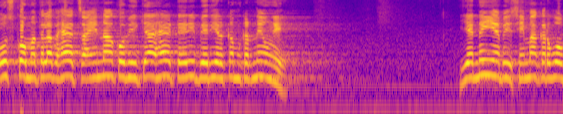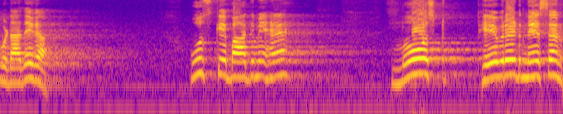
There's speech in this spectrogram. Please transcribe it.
उसको मतलब है, चाइना को भी क्या है, टेरी बैरियर कम करने होंगे। ये नहीं है, अभी सीमा कर वो बढ़ा देगा। उसके बाद में है मोस्ट फेवरेट नेशन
